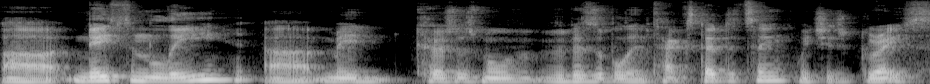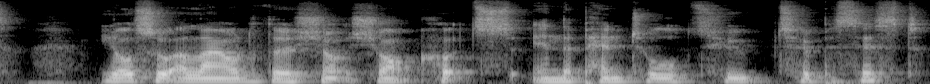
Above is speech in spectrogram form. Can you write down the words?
Uh, Nathan Lee uh, made cursors more visible in text editing, which is great. He also allowed the short shortcuts in the pen tool to, to persist.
